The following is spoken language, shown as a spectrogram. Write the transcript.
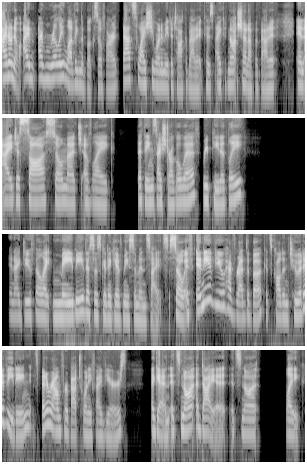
I don't know. I'm I'm really loving the book so far. That's why she wanted me to talk about it cuz I could not shut up about it. And I just saw so much of like the things I struggle with repeatedly. And I do feel like maybe this is going to give me some insights. So, if any of you have read the book, it's called Intuitive Eating. It's been around for about 25 years. Again, it's not a diet. It's not like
